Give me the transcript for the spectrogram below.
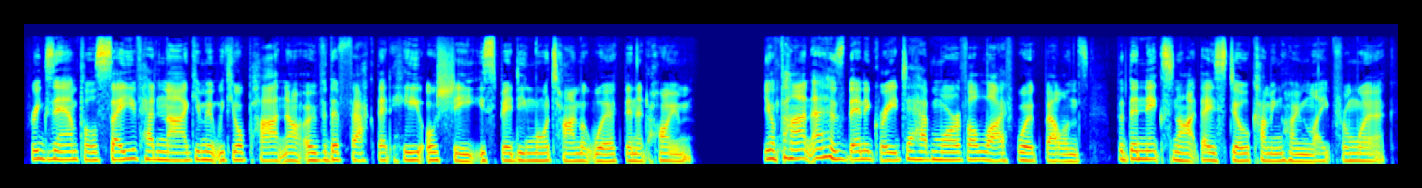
For example, say you've had an argument with your partner over the fact that he or she is spending more time at work than at home. Your partner has then agreed to have more of a life work balance, but the next night they're still coming home late from work.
